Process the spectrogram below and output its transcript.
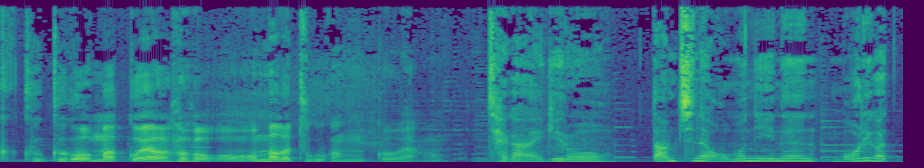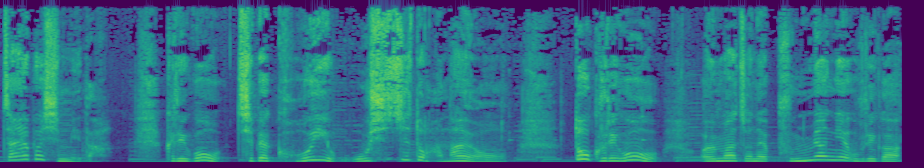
그, 그, 그거 엄마 거야. 어, 엄마가 두고 간 거야. 어. 제가 알기로 남친의 어머니는 머리가 짧으십니다. 그리고 집에 거의 오시지도 않아요. 또 그리고 얼마 전에 분명히 우리가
